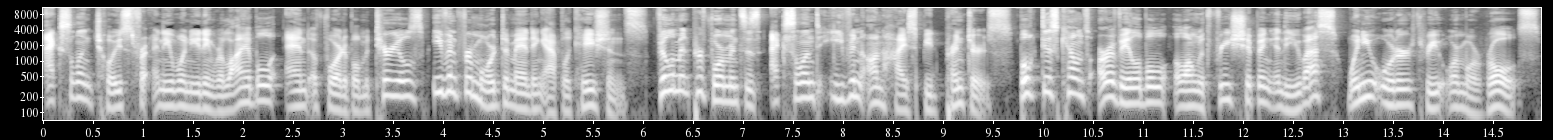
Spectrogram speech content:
excellent choice for anyone needing reliable and affordable materials, even for more demanding applications. Filament performance is excellent even on high-speed printers. Bulk discounts are available along with free shipping in the US when you order three or more rolls.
